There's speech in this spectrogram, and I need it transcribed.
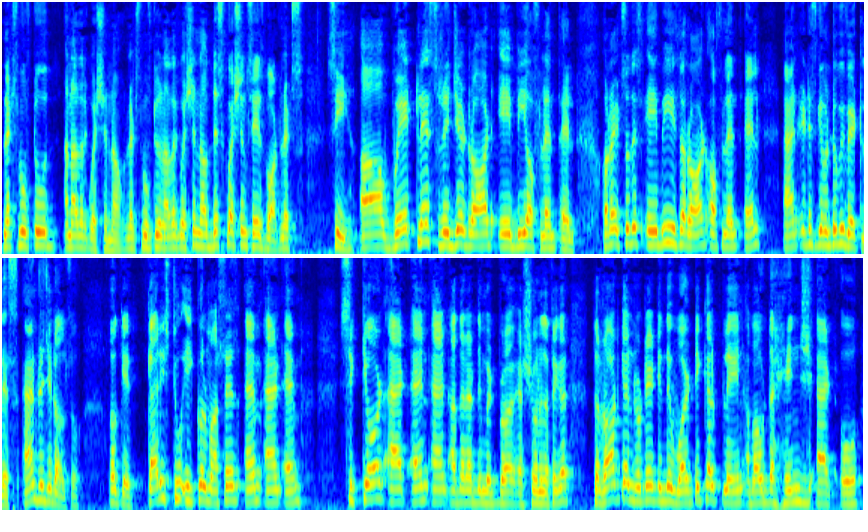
let's move to another question now. Let's move to another question. Now this question says what? Let's see. A weightless rigid rod AB of length L. All right so this AB is a rod of length L and it is given to be weightless and rigid also okay carries two equal masses M and M secured at N and other at the mid as shown in the figure. The rod can rotate in the vertical plane about the hinge at O.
